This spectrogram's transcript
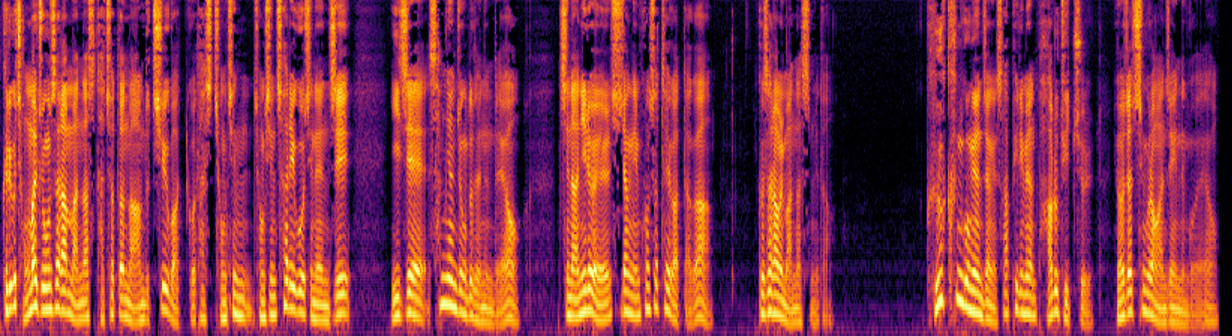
그리고 정말 좋은 사람 만나서 다쳤던 마음도 치유받고 다시 정신, 정신 차리고 지낸 지 이제 3년 정도 됐는데요. 지난 일요일 시장님 콘서트에 갔다가 그 사람을 만났습니다. 그 큰 공연장에서 하필이면 바로 뒷줄 여자친구랑 앉아 있는 거예요.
